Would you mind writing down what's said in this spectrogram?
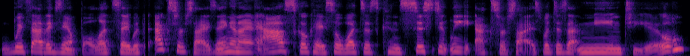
with that example, let's say with exercising, and I ask, okay, so what does consistently exercise? What does that mean to you?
